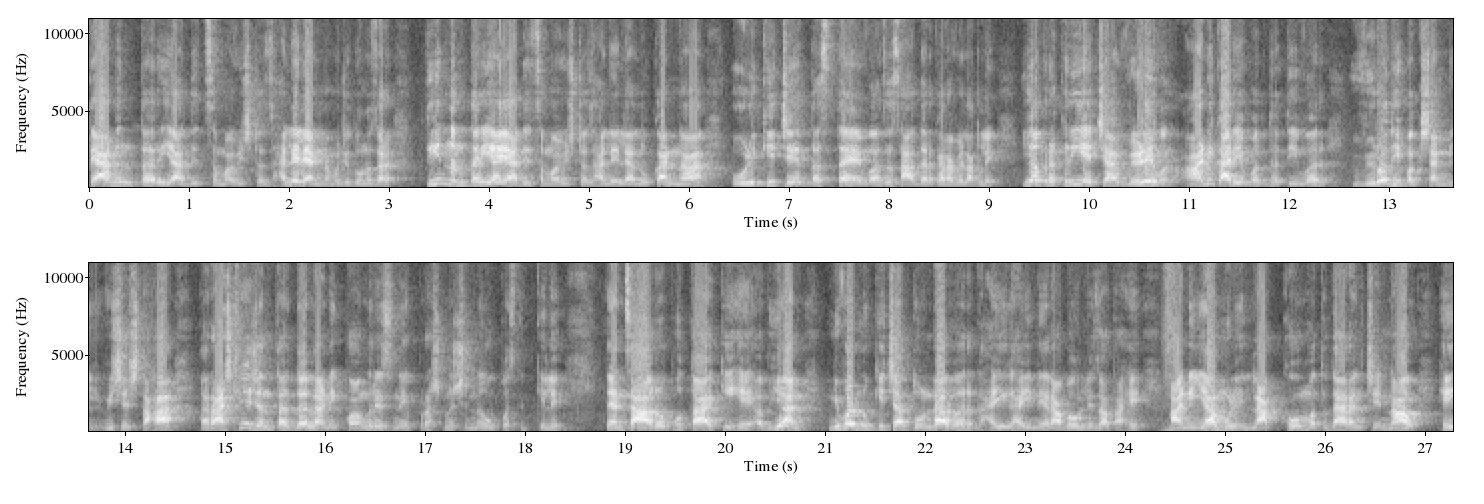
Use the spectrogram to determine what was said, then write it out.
त्यानंतर यादीत समाविष्ट झालेल्यांना म्हणजे दोन हजार तीन नंतर या यादीत समाविष्ट झालेल्या लोकांना ओळी ओळखीचे दस्तऐवज सादर करावे लागले. या प्रक्रियेच्या वेळेवर आणि कार्यपद्धतीवर विरोधी पक्षांनी विशेषतः राष्ट्रीय जनता दल आणि काँग्रेसने प्रश्नचिन्ह उपस्थित केले. त्यांचा आरोप होता की हे अभियान निवडणुकीच्या तोंडावर घाईघाईने राबवले जात आहे आणि यामुळे लाखो मतदारांचे नाव हे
